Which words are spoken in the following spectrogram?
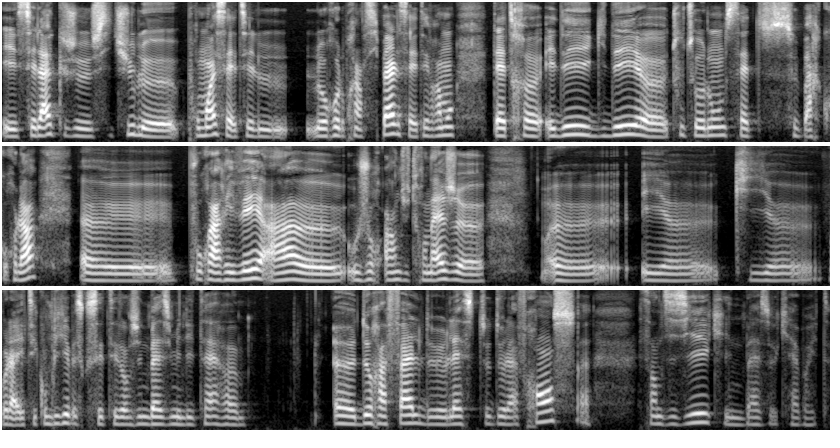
et c'est là que je situe le pour moi ça a été le, rôle principal. Ça a été vraiment d'être euh, aidé et guidé euh, tout au long de cette, ce parcours là euh, pour arriver à au jour 1 du tournage et qui voilà été compliqué parce que c'était dans une base militaire de Rafale de l'est de la France Saint-Dizier qui est une base qui abrite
